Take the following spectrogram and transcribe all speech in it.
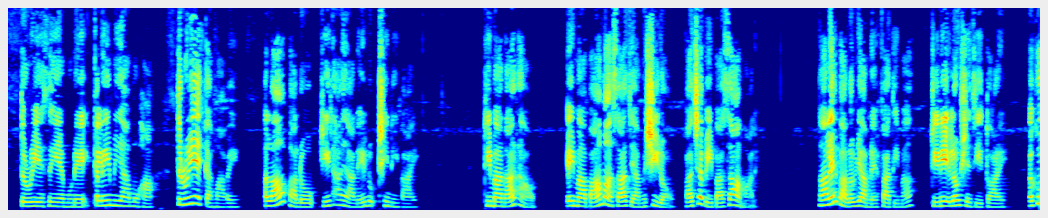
။သူတို့ရဲ့ဆင်းရဲမှုနဲ့ကလေးမရမှုဟာသူတို့ရဲ့ကံပါပဲ။အလားဘာလို့ရေးထားရလဲလို့ထင်နေပါတယ်ဒီမှာနားထောင်အိမ်မှာဘာမှစားကြမရှိတော့ဘာချက်ပြီးဘာစားရမှာလဲငါလဲဘာလုပ်ရမလဲဖာတီမာဒီနေ့အလုပ်ရှင်စီသွားတယ် အခု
